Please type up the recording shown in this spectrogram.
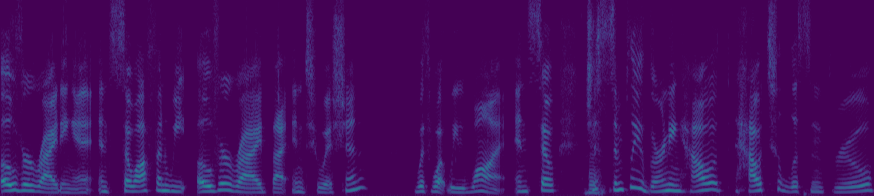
overriding it and so often we override that intuition with what we want. And so just simply learning how how to listen through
